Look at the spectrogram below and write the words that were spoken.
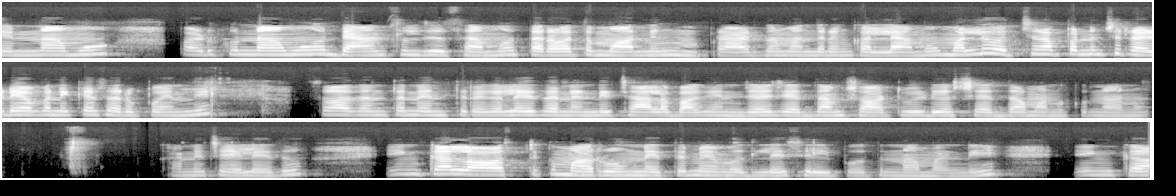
తిన్నాము పడుకున్నాము డ్యాన్సులు చూసాము. తర్వాత మార్నింగ్ ప్రార్థన అందరం వెళ్ళాము. మళ్ళీ వచ్చినప్పటి నుంచి రెడీ అవ్వనికే సరిపోయింది. సో అదంతా నేను తిరగలేదనండి. చాలా బాగా ఎంజాయ్ చేద్దాం షార్ట్ వీడియోస్ చేద్దాం అనుకున్నాను. కానీ చేయలేదు. ఇంకా లాస్ట్కి మా రూమ్ని అయితే మేము వదిలేసి వెళ్ళిపోతున్నామండి. ఇంకా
